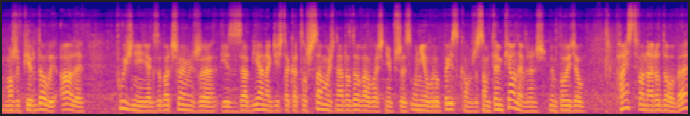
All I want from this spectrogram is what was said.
może pierdoły, ale później jak zobaczyłem, że jest zabijana gdzieś taka tożsamość narodowa właśnie przez Unię Europejską, że są tępione wręcz bym powiedział państwa narodowe,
